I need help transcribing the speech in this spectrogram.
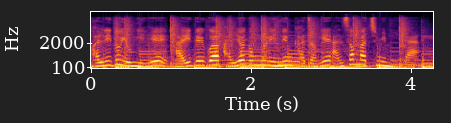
관리도 용이해 아이들과 반려동물 있는 가정의 안성맞춤입니다.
